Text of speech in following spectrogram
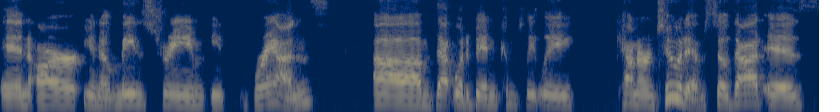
in our, you know, mainstream brands, um, that would have been completely counterintuitive. So that is,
